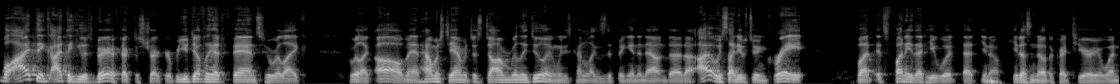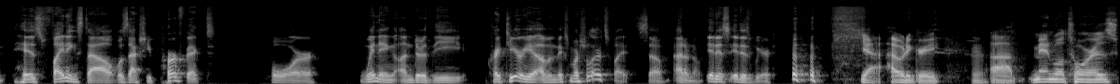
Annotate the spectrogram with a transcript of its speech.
well, I think I think he was very effective striker, but you definitely had fans who were like who were like, "Oh man, how much damage is Dom really doing when he's kind of like zipping in and out?" And da, da. I always thought he was doing great, but it's funny that he would that you know he doesn't know the criteria when his fighting style was actually perfect for winning under the criteria of a mixed martial arts fight. So I don't know. It is it is weird. yeah, I would agree. Yeah. Uh, Manuel Torres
